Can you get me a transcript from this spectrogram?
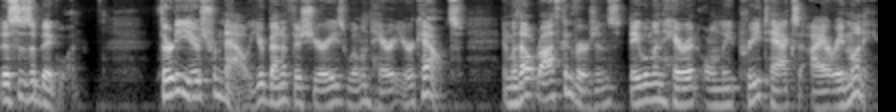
This is a big one. 30 years from now, your beneficiaries will inherit your accounts, and without Roth conversions, they will inherit only pre tax IRA money.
